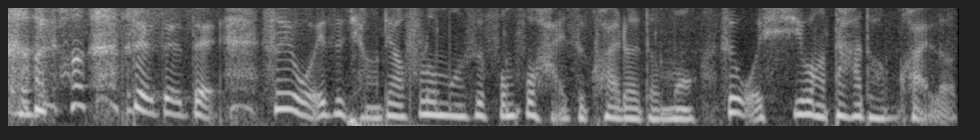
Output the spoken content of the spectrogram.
他说对对对，所以我一直强调富乐梦是丰富孩子快乐的梦，所以我希望大家都很快乐。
